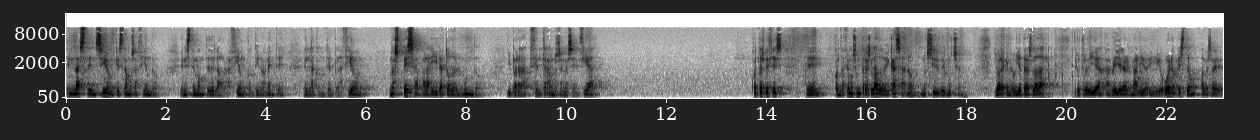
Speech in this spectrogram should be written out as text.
en la ascensión que estamos haciendo en este monte de la oración continuamente, en la contemplación. Nos pesa para ir a todo el mundo y para centrarnos en lo esencial. ¿Cuántas veces eh, cuando hacemos un traslado de casa ¿no? nos sirve mucho? Yo ahora que me voy a trasladar, el otro día abrí el armario y digo, bueno, esto, vamos a ver.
